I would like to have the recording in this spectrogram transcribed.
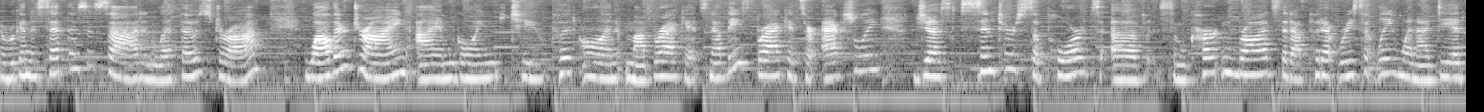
And we're going to set those aside and let those dry. While they're drying, I am going to put on my brackets. Now these brackets are actually just center supports of some curtain rods that I put up recently when I did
